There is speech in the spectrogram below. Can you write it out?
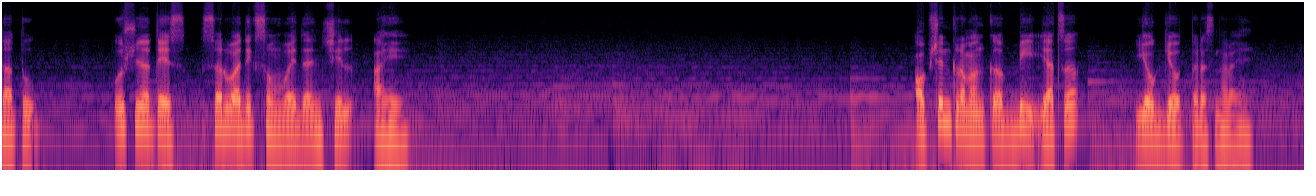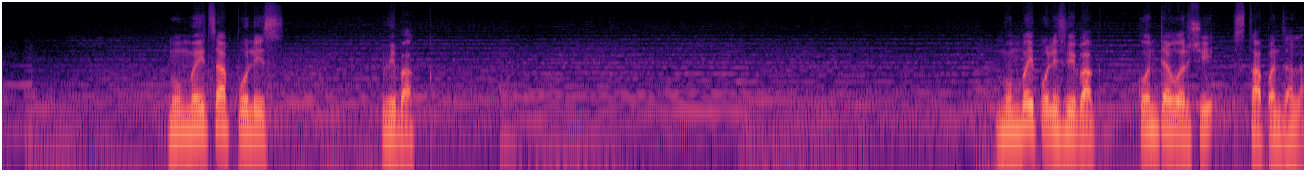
धातू उष्णतेस सर्वाधिक संवेदनशील आहे? ऑप्शन क्रमांक बी याचं योग्य उत्तर असणार आहे. मुंबईचा पोलीस विभाग मुंबई पोलीस विभाग कोणत्या वर्षी स्थापन झाला?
